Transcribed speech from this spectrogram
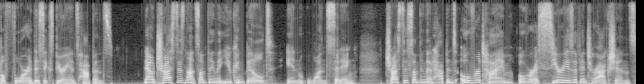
before this experience happens. Now, trust is not something that you can build in one sitting. Trust is something that happens over time, over a series of interactions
